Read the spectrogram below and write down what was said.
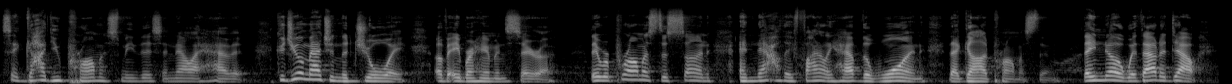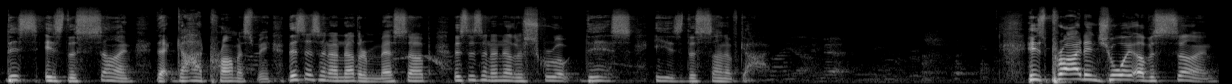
Say, God, you promised me this and now I have it. Could you imagine the joy of Abraham and Sarah? They were promised a son and now they finally have the one that God promised them. They know without a doubt, this is the son that God promised me. This isn't another mess up. This isn't another screw up. This is the son of God. His pride and joy of a son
